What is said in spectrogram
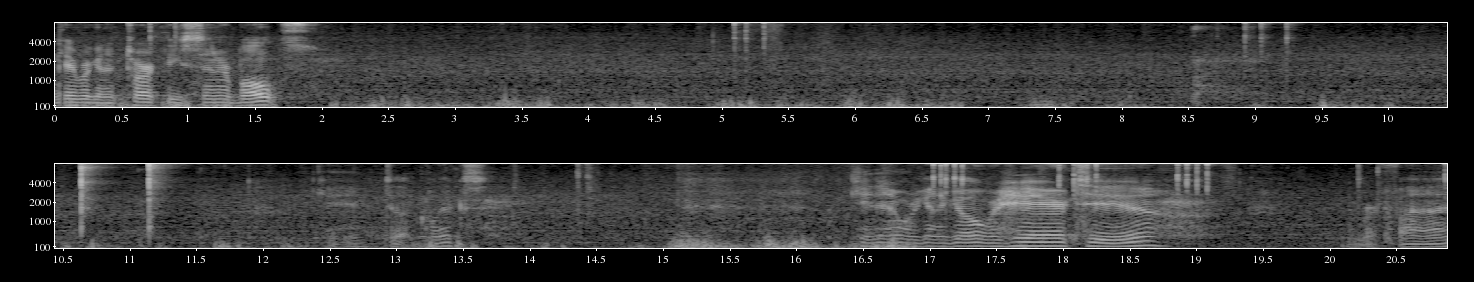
okay, we're going to torque these center bolts. Okay, until it clicks. Okay, now we're to go over here to number five.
